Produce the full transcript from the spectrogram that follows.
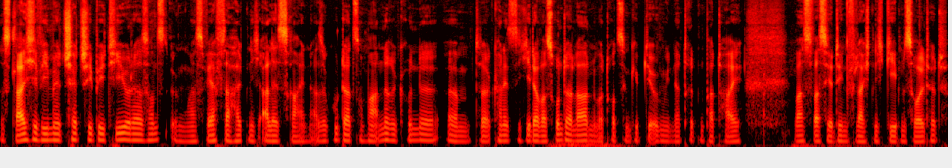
Das gleiche wie mit ChatGPT oder sonst irgendwas. Werft da halt nicht alles rein. Also gut, da hat es nochmal andere Gründe. Ähm, da kann jetzt nicht jeder was runterladen, aber trotzdem gebt ihr irgendwie in der dritten Partei was, was ihr denen vielleicht nicht geben solltet.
